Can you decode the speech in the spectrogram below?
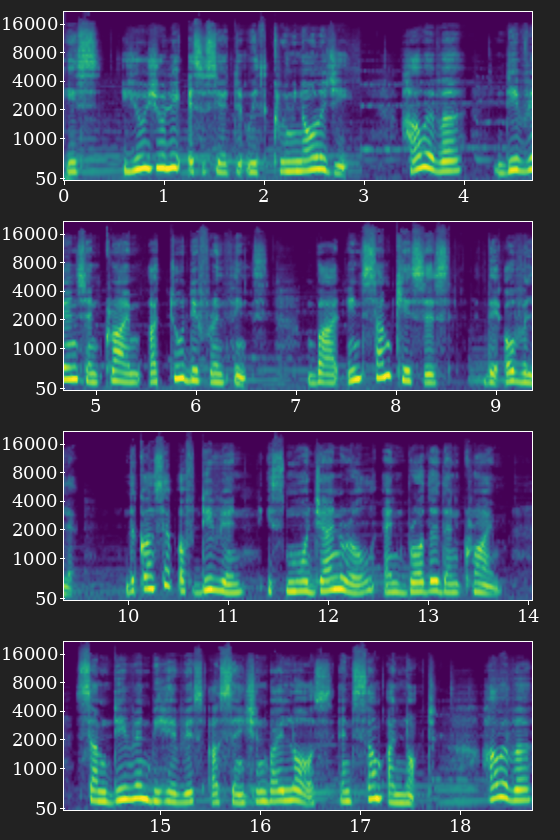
is usually associated with criminology. However, deviance and crime are two different things, but in some cases, they overlap. The concept of deviant is more general and broader than crime. Some deviant behaviors are sanctioned by laws and some are not. However,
